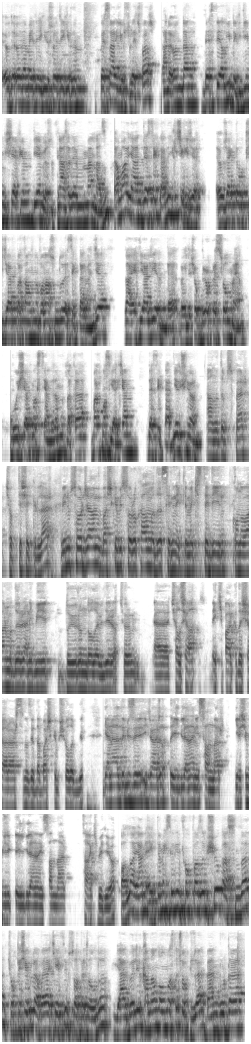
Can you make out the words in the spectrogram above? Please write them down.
öde ödemeyle ilgili sürece girdim vesaire gibi süreç var. Hani önden desteği alayım da gideyim bir şey yapayım diyemiyorsun. Finanse edebilmen lazım. Ama yani destekler de ilgi çekici. Özellikle bu Ticaret Bakanlığı'nın falan sunduğu destekler bence gayet yerli yerinde. Böyle çok bürokrasi olmayan, bu işi yapmak isteyenlere mutlaka bakması gereken destekler diye düşünüyorum. Anladım süper. Çok teşekkürler. Benim soracağım başka bir soru kalmadı. Senin eklemek istediğin konu var mıdır? Hani bir duyurun da olabilir. Atıyorum e, çalışan ekip arkadaşı ararsınız ya da başka bir şey olabilir. Genelde bizi ihracatla ilgilenen insanlar, girişimcilikle ilgilenen insanlar takip ediyor. Vallahi yani eklemek istediğim çok fazla bir şey yok aslında. Çok teşekkürler. Bayağı keyifli bir sohbet oldu. Yani böyle bir kanalın olması da çok güzel. Ben burada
